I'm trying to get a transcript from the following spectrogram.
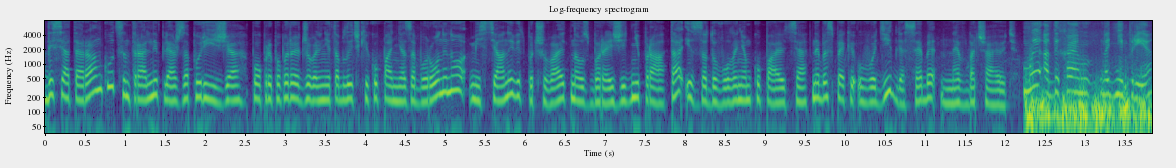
Десята ранку центральний пляж Запоріжжя. Попри попереджувальні таблички купання заборонено, містяни відпочивають на узбережжі Дніпра та із задоволенням купаються. Небезпеки у воді для себе не вбачають. Мы отдыхаем на Днепре,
